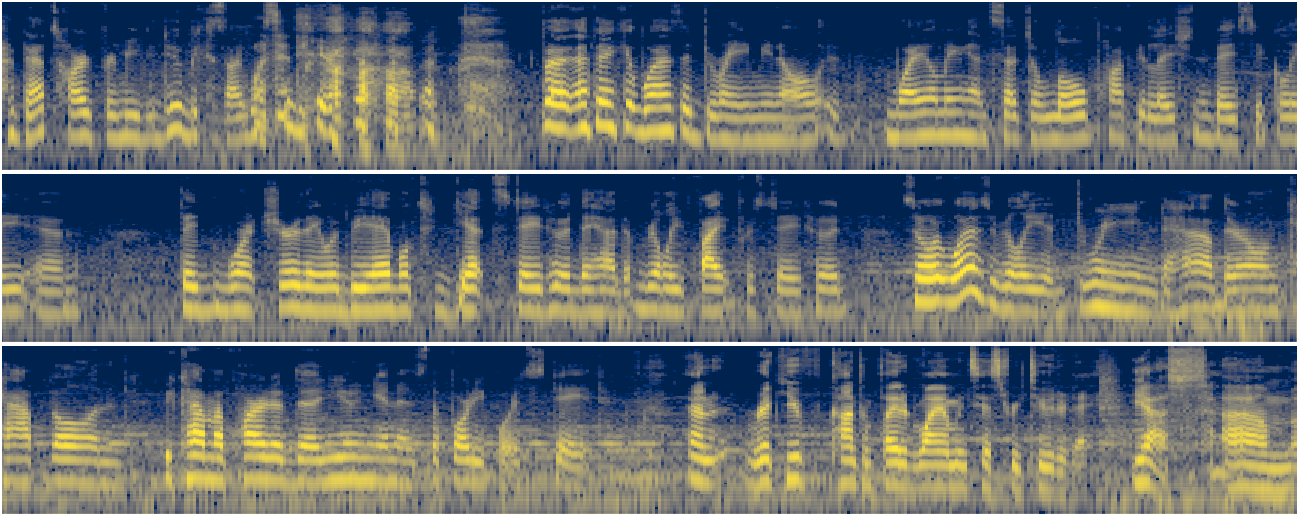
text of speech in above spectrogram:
that's hard for me to do because I wasn't here. but I think it was a dream, you know. It, Wyoming had such a low population basically, and they weren't sure they would be able to get statehood. They had to really fight for statehood. So it was really a dream to have their own capital and become a part of the Union as the 44th state. And Rick, you've contemplated Wyoming's history too today. Yes. Um,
